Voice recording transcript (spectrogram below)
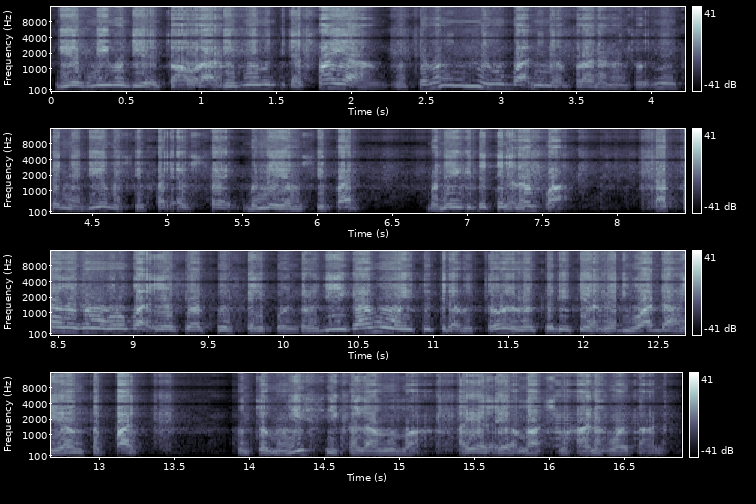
Dia sendiri pun tidak aurat. Dia sendiri pun tidak semayang. Macam mana ubat ni nak peranan untuknya? Kerana dia bersifat abstrak. Benda yang bersifat, benda yang kita tidak nampak. Datanglah kamu berubat yang siapa sekalipun. Kalau diri kamu itu tidak betul, maka dia tidak menjadi wadah yang tepat untuk mengisi kalam Allah. Ayat-ayat Allah Subhanahu Wa Taala.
